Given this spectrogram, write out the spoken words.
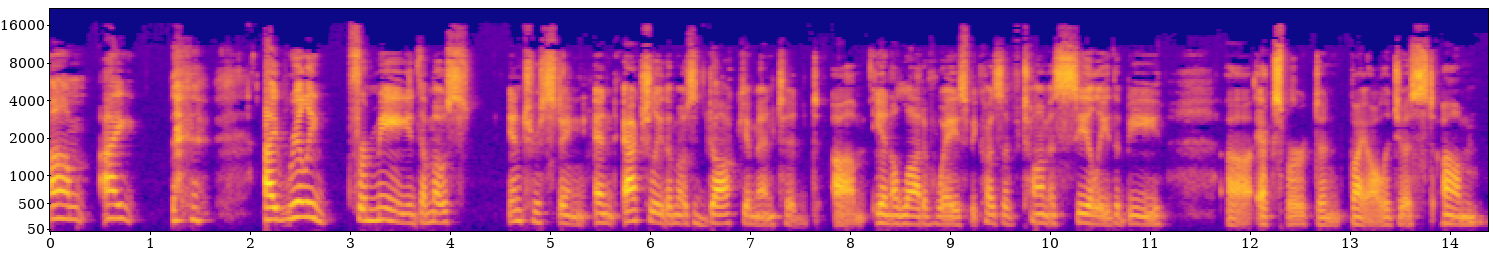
Um, I, I really, for me, the most interesting and actually the most documented um, in a lot of ways because of Thomas Seeley, the bee uh, expert and biologist, um,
